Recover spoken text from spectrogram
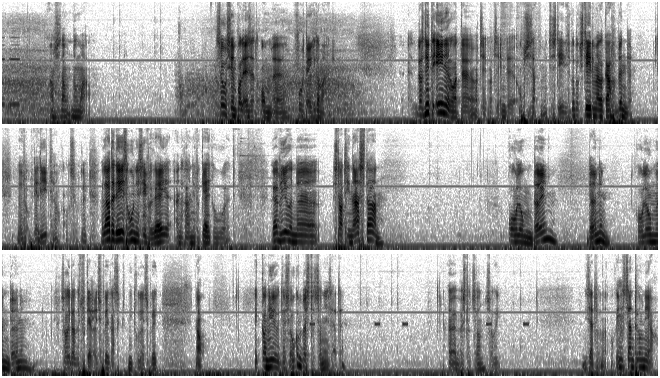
Amsterdam Normaal. Zo simpel is het om uh, voertuigen te maken. Dat is niet het enige wat, uh, wat, je, wat je in de opties hebt met de steden. Je kunt ook steden met elkaar verbinden. Delete heb ik alles geklikt. We laten deze gewoon eens even rijden en dan gaan we even kijken hoe het... We hebben hier een uh, stad hiernaast staan. Kolom Duin. Duinen. Kolomen Duinen. Sorry dat ik het verkeerd uitspreek als ik het niet goed uitspreek. Nou, ik kan hier dus ook een busstation neerzetten. Uh, busstation, sorry. Die zetten we dan ook in het centrum neer.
